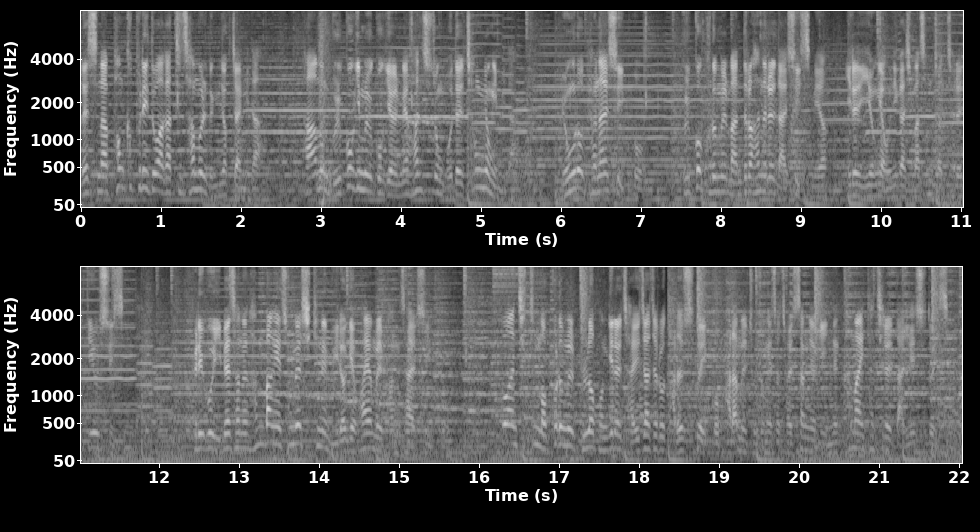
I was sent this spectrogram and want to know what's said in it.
레스나 펑크 프리드와 같은 사물 능력자입니다. 다음은 물고기 물고기 열매 환수종 모델 청룡입니다. 용으로 변할 수 있고 불꽃 구름을 만들어 하늘을 날 수 있으며 이를 이용해 오니가시마 섬 전체를 띄울 수 있습니다. 그리고 입에서는 한 방에 소멸시키는 위력의 화염을 방사할 수 있고 또한 짙은 먹구름을 불러 번개를 자유자재로 다룰 수도 있고 바람을 조종해서 절상력이 있는 카마이 타치를 날릴 수도 있습니다.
